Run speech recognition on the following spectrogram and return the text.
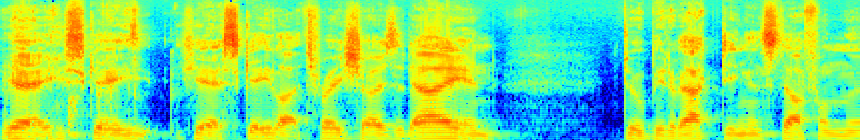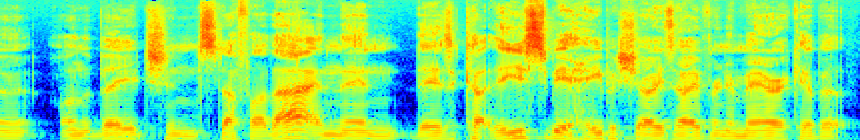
yeah, you ski, yeah, ski like three shows a day and do a bit of acting and stuff on the on the beach and stuff like that. And then there's a there used to be a heap of shows over in America, but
